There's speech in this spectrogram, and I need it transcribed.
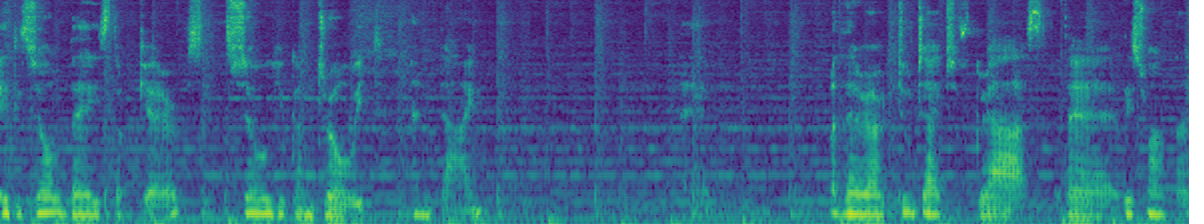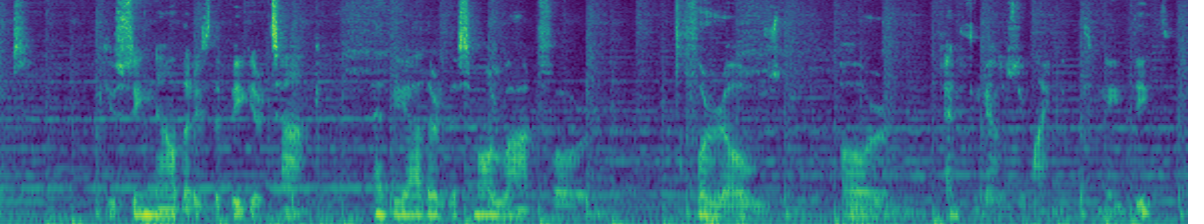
It is all based on curves, so you can draw it anytime. Um, there are two types of grass. The, this one that you see now that is the bigger chunk and the other the small one for for rows or anything else you might need it.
